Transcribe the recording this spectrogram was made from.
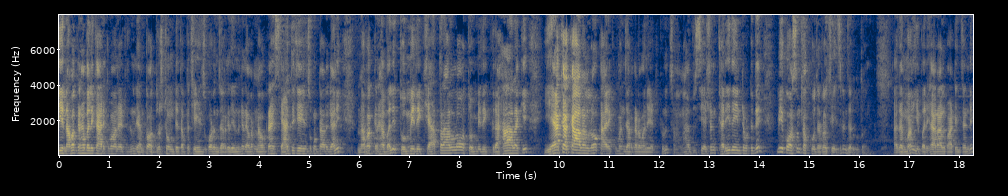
ఈ నవగ్రహ బలి కార్యక్రమం అనేటటువంటి ఎంతో అదృష్టం ఉంటే తప్ప చేయించుకోవడం జరగదు. ఎందుకంటే ఎవరు నవగ్రహ శాంతి చేయించుకుంటారు కానీ నవగ్రహ బలి తొమ్మిది క్షేత్రాల్లో తొమ్మిది గ్రహాలకి ఏకకాలంలో కార్యక్రమం జరగడం అనేటటువంటి చాలా విశేషం. ఖరీదైనటువంటిది మీకోసం తక్కువ ధరలో చేయించడం జరుగుతుంది. అదమ్మా ఈ పరిహారాలు పాటించండి.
